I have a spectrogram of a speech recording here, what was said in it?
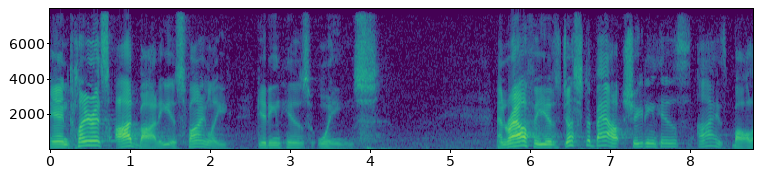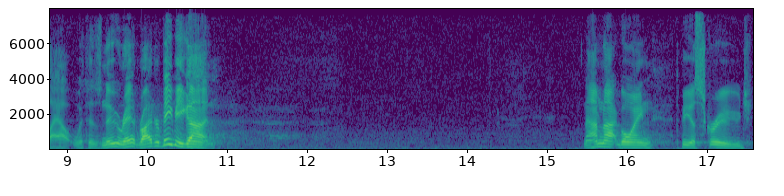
And Clarence Odbody is finally getting his wings. And Ralphie is just about shooting his eyeball out with his new Red Ryder BB gun. Now, I'm not going to be a Scrooge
